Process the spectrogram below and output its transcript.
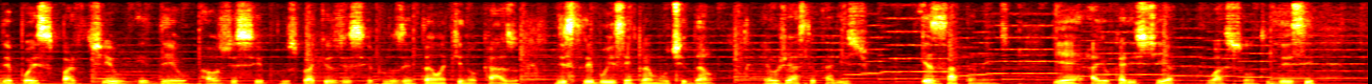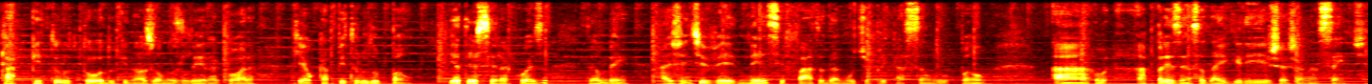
depois partiu e deu aos discípulos, para que os discípulos, então, aqui no caso, distribuíssem para a multidão. É o gesto eucarístico, exatamente. E é a Eucaristia o assunto desse capítulo todo que nós vamos ler agora, que é o capítulo do pão. E a terceira coisa, também a gente vê nesse fato da multiplicação do pão a, a presença da igreja já nascente.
